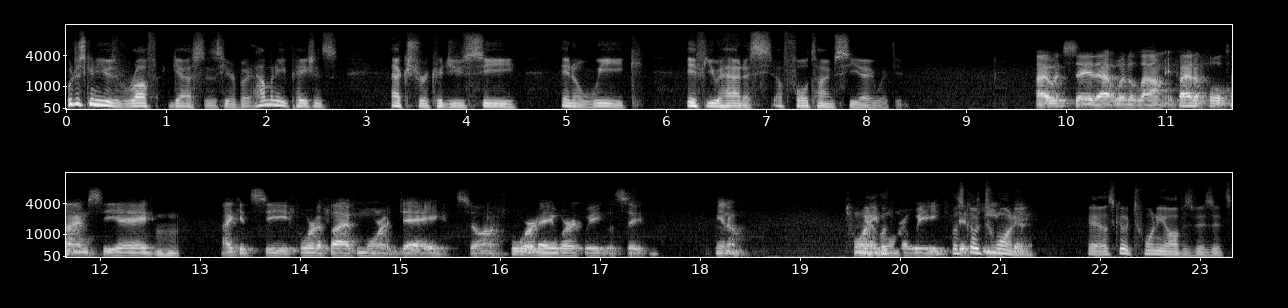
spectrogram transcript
we're just going to use rough guesses here, but how many patients extra could you see in a week if you had a, a full time CA with you? I would say that would allow me, if I had a full time CA, mm-hmm. I could see four to five more a day. So on a four day work week, let's say, you know, 20 yeah, more a week. Let's go 20. To, yeah, let's go 20 office visits.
